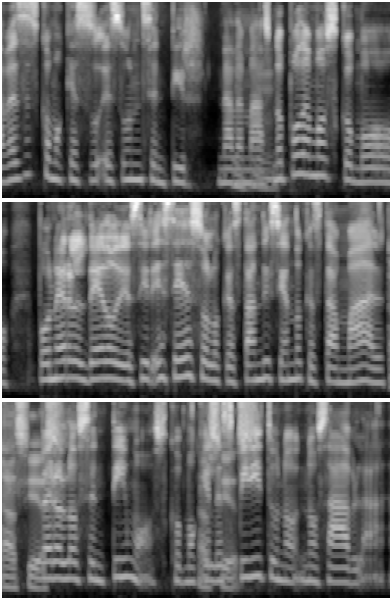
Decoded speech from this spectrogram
A veces como que es, es un sentir nada más. No podemos como poner el dedo y decir, es eso lo que están diciendo que está mal. Así es. Pero lo sentimos, como que el es. Espíritu no- nos habla.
